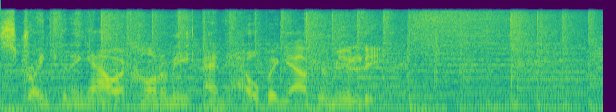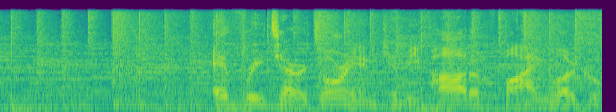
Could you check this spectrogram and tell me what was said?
strengthening our economy and helping our community. Every Territorian can be part of buying local.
